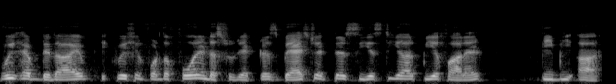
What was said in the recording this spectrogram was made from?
we have derived equation for the four industrial reactors batch reactor CSTR, PFR and PBR.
